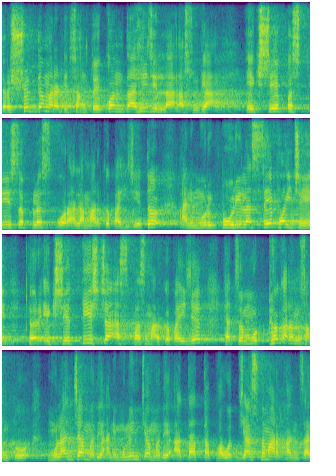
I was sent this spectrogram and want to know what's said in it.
तर शुद्ध मराठीत सांगतोय कोणताही जिल्हा असू द्या. एकशे पस्तीस प्लस पोराला मार्क पाहिजेत आणि मुर पोरीला सेफ व्हायचे तर एकशे तीसच्या आसपास मार्क पाहिजेत. ह्याचं मोठं कारण सांगतो मुलांच्या मध्ये आणि मुलींच्या मध्ये आता तफावत जास्त मार्कांचा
